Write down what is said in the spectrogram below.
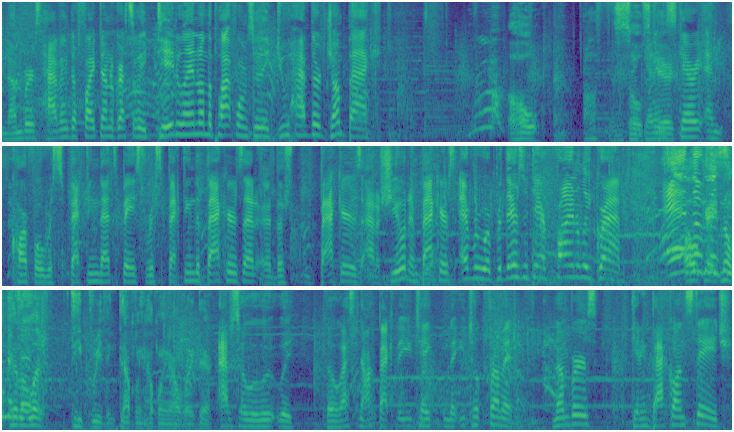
Numbers having to fight down aggressively did land on the platform, so they do have their jump back. Oh, Oh, this so is getting scared. scary. And Karflo respecting that space, respecting the backers at uh, the backers out of shield and backers everywhere. But there's a dare finally grabbed, and okay. No, missing gonna attack. lift. Deep breathing, definitely helping out right there. Absolutely. The less knockback that you take that you took from it. Numbers getting back on stage.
